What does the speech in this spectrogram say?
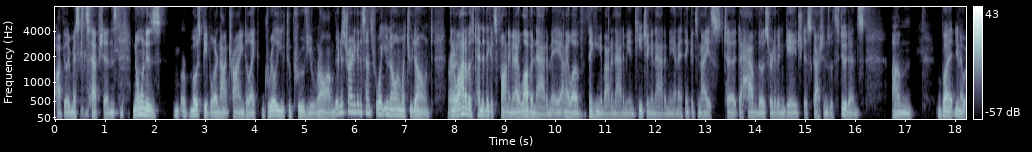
popular misconceptions. No one is or most people are not trying to like grill you to prove you wrong. They're just trying to get a sense for what you know and what you don't. Right. And a lot of us tend to think it's fun. I mean, I love anatomy and I love thinking about anatomy and teaching anatomy. And I think it's nice to to have those sort of engaged discussions with students. Um, but you know,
